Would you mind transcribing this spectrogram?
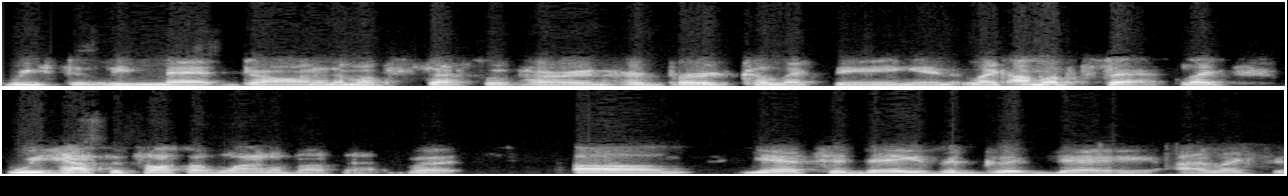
recently met Dawn, and I'm obsessed with her and her bird collecting, and like I'm obsessed. Like we have to talk offline about that. But um, yeah, today's a good day. I like to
